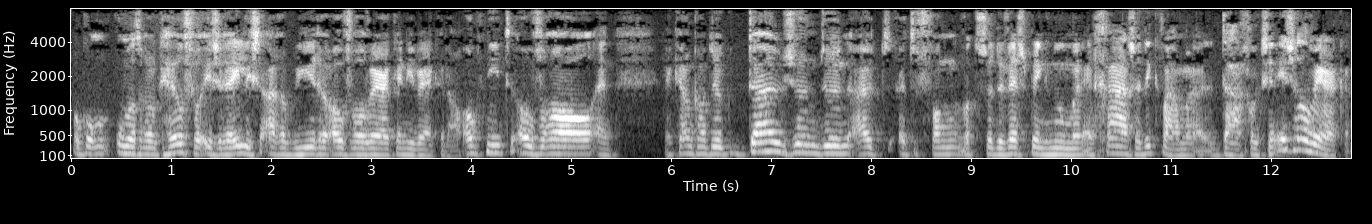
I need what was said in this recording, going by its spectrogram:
ook om, omdat er ook heel veel Israëlische Arabieren overal werken. En die werken dan ook niet overal. En er kwamen natuurlijk duizenden uit, uit van wat ze de Westbank noemen en Gaza. Die kwamen dagelijks in Israël werken.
